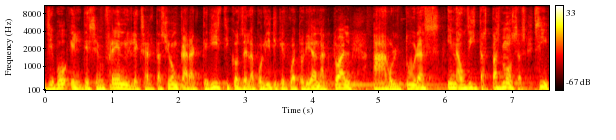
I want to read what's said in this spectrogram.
llevó el desenfreno y la exaltación característicos de la política ecuatoriana actual a alturas inauditas, pasmosas. Sí,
